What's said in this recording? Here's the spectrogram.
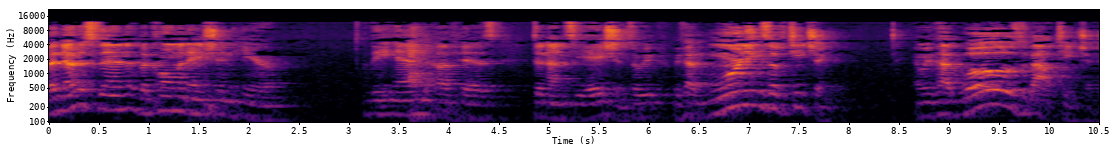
But notice then the culmination here, the end of his denunciation. So we, we've had warnings of teaching, and we've had woes about teaching.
